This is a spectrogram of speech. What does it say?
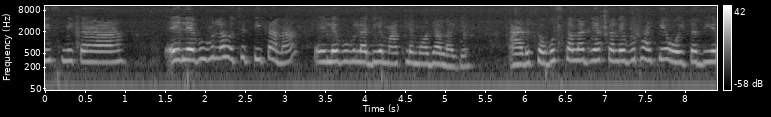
বিস্মিকা এই লেবুগুলো হচ্ছে তিতা না? এই লেবুগুলা দিয়ে মাখলে মজা লাগে। আর সবুজ কালার যে একটা লেবু থাকে ওইটা দিয়ে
